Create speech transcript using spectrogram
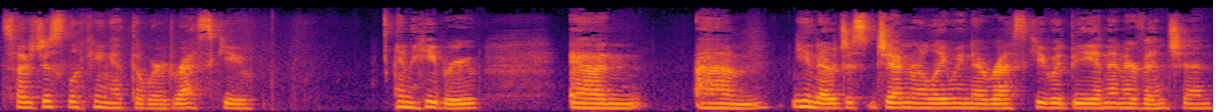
so I was just looking at the word rescue in Hebrew and um, you know, just generally, we know rescue would be an intervention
